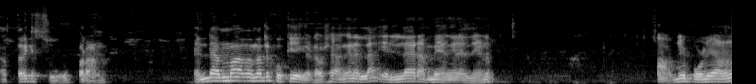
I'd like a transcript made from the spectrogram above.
അത്രയ്ക്ക് സൂപ്പറാണ് എന്റെ അമ്മ നന്നായിട്ട് കുക്ക് ചെയ്യും കേട്ടോ. പക്ഷെ അങ്ങനെയല്ല എല്ലാവരും അമ്മയും അങ്ങനെ തന്നെയാണ്. ആ അതിന് പൊളിയാണ്.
